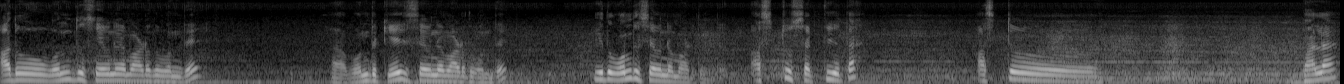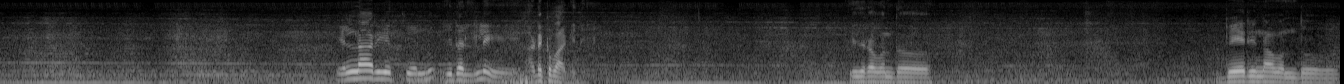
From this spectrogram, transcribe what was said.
ಅದು ಒಂದು ಸೇವನೆ ಮಾಡೋದು ಒಂದೇ ಒಂದು ಕೆ ಜಿ ಸೇವನೆ ಮಾಡೋದು ಒಂದೇ, ಇದು ಒಂದು ಸೇವನೆ ಮಾಡೋದು ಒಂದೇ. ಅಷ್ಟು ಶಕ್ತಿಯುತ, ಅಷ್ಟು ಬಲ ಎಲ್ಲ ರೀತಿಯಲ್ಲೂ ಇದರಲ್ಲಿ ಅಡಕವಾಗಿದೆ. ಇದರ ಒಂದು ಬೇರಿನ ಒಂದು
